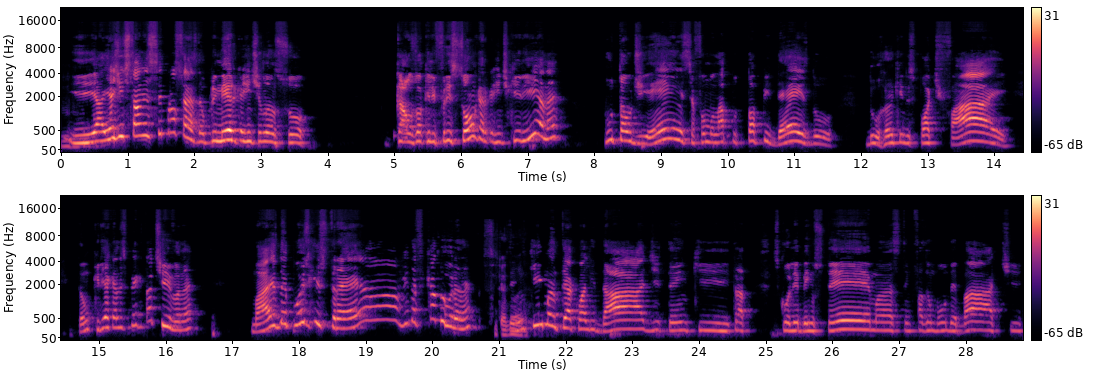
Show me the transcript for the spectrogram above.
Uhum. E aí a gente tá nesse processo, né? O primeiro que a gente lançou causou aquele frisson, que era o que a gente queria, né? Puta audiência, fomos lá pro top 10 do, do ranking do Spotify. Então cria aquela expectativa, né? Mas depois que estreia, a vida fica dura, né? Fica tem dura. que manter a qualidade, tem que escolher bem os temas, tem que fazer um bom debate,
